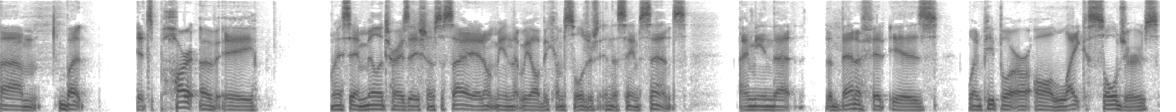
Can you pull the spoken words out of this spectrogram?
Um but it's part of a when I say militarization of society, I don't mean that we all become soldiers in the same sense. I mean that the benefit is when people are all like soldiers,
